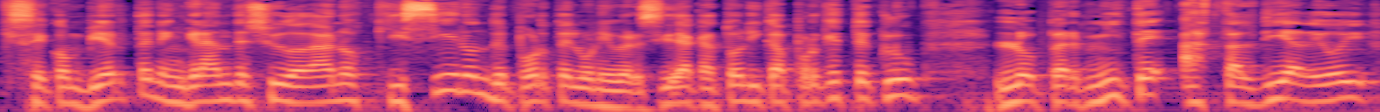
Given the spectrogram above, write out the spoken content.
se convierten en grandes ciudadanos que hicieron deporte en la Universidad Católica porque este club lo permite hasta el día de hoy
